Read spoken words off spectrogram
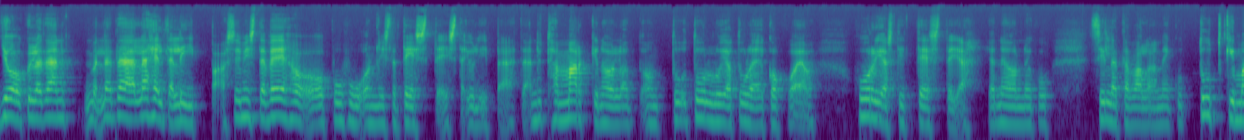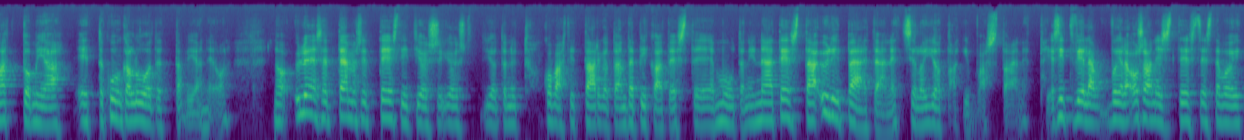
Joo, kyllä tämä, nyt, tämä läheltä liippaa. Se, mistä WHO puhuu, on niistä testeistä ylipäätään. Nythän markkinoilla on tullut ja tulee koko ajan hurjasti testejä ja ne on niin kuin sillä tavalla niin kuin tutkimattomia, että kuinka luotettavia ne on. No yleensä tämmöiset testit, joita nyt kovasti tarjotaan, tai pikatestejä ja muuta, niin nämä testaa ylipäätään, että siellä on jotakin vasta-ainetta. Ja sitten vielä, vielä osa niistä testeistä voi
